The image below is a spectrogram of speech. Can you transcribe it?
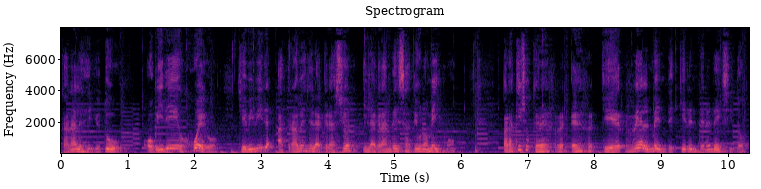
canales de YouTube o videojuego que vivir a través de la creación y la grandeza de uno mismo. Para aquellos que, que realmente quieren tener éxito,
